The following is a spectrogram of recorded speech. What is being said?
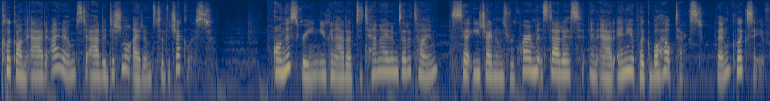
Click on Add Items to add additional items to the checklist. On this screen, you can add up to 10 items at a time, set each item's requirement status, and add any applicable help text. Then click Save.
